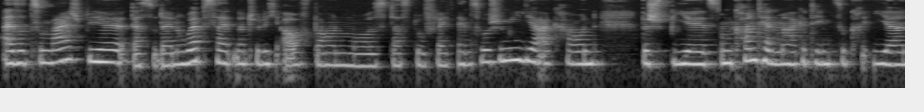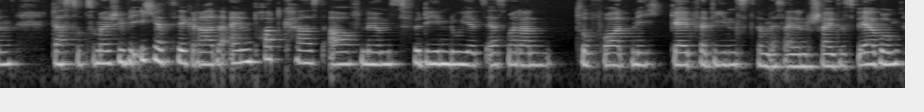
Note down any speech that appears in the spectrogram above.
Also zum Beispiel, dass du deine Website natürlich aufbauen musst, dass du vielleicht einen Social Media Account bespielst, um Content Marketing zu kreieren, dass du zum Beispiel, wie ich jetzt hier gerade, einen Podcast aufnimmst, für den du jetzt erstmal dann sofort nicht Geld verdienst, ähm, es sei denn, du schaltest Werbung,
